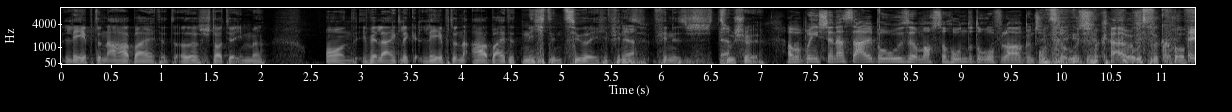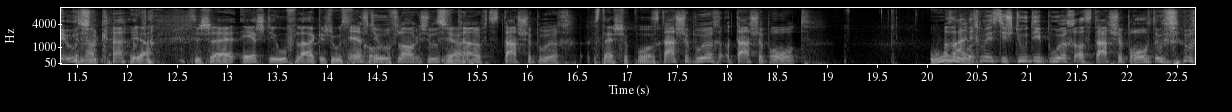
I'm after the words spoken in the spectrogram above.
lebt und arbeitet, oder? Das steht ja immer. Und ich will eigentlich lebt und arbeitet nicht in Zürich. Ich finde Ja. es, finde es ist Ja. zu schön. Aber bringst du dann auch selber raus und machst so 100 Auflagen und schreibst so ausverkauft. Ausverkauft. Hey, ausverkauft. Genau. Ja, es ist, äh, erste Auflage ist ausverkauft. Erste Auflage ist ausverkauft. Das Taschenbuch. Das Taschenbuch. Das Taschenbuch und Taschenbrot. Uh, Also eigentlich müsstest du dein Buch als Taschenbrot rausbringen.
